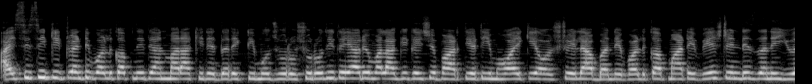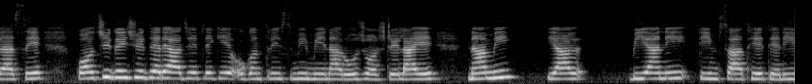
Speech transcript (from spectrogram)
આઈસીસી ટી ટ્વેન્ટી વર્લ્ડ કપને ધ્યાનમાં રાખીને દરેક ટીમો જોરોશોરોથી તૈયારીઓમાં લાગી ગઈ છે. ભારતીય ટીમ હોય કે ઓસ્ટ્રેલિયા, બંને વર્લ્ડ કપ માટે વેસ્ટ ઇન્ડિઝ અને યુએસએ પહોંચી ગઈ છે ત્યારે આજે એટલે કે ઓગણત્રીસમી મેના રોજ ઓસ્ટ્રેલિયાએ નામી યા બિયાની ટીમ સાથે તેની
